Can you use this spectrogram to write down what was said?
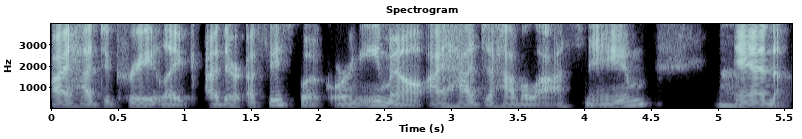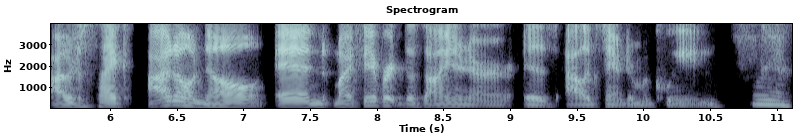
I had to create like either a Facebook or an email, I had to have a last name. And I was just like, I don't know. And my favorite designer is Alexander McQueen. Mm.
